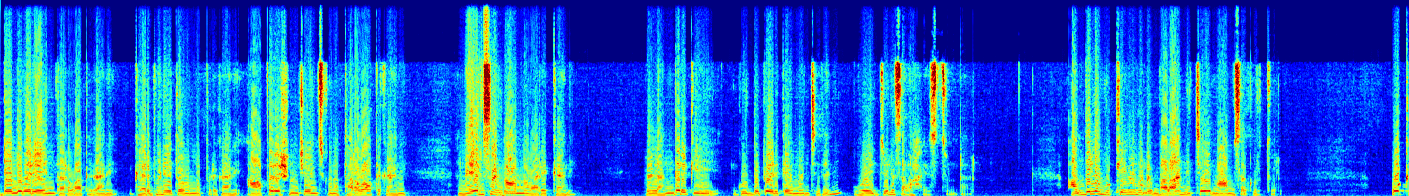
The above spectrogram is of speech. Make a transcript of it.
డెలివరీ అయిన తర్వాత కానీ గర్భిణీతో ఉన్నప్పుడు కానీ ఆపరేషన్ చేయించుకున్న తర్వాత కానీ నీరసంగా ఉన్న వారికి కానీ వీళ్ళందరికీ గుడ్డు పెడితే మంచిదని వైద్యులు సలహా ఇస్తుంటారు అందులో ముఖ్యంగా మనకు బలాన్ని ఇచ్చే మాంసకృతులు. ఒక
